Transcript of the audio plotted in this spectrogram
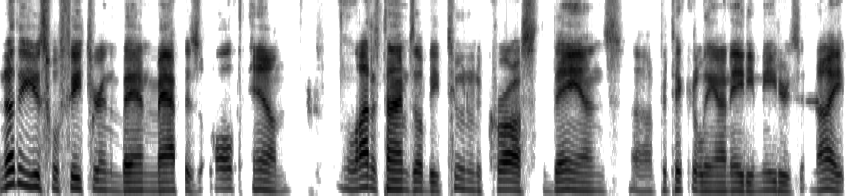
Another useful feature in the band map is Alt-M. A lot of times I'll be tuning across the bands, uh, particularly on 80 meters at night.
